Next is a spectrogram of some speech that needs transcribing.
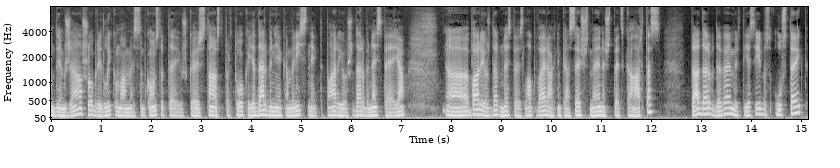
un diemžēl šobrīd likumā mēs esam konstatējuši, ka ir stāsts par to, ka ja darbiniekam ir izsniegta pārējoša darba nespēja, pārējoša darba nespējas lapa vairāk nekā sešus mēnešus pēc kārtas, tad darba devējiem ir tiesības uzteikt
